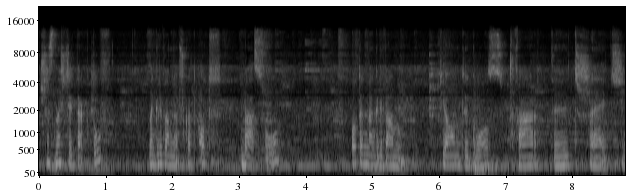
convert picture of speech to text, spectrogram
16 taktów, nagrywam na przykład od basu, Potem nagrywam piąty głos, czwarty, trzeci,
